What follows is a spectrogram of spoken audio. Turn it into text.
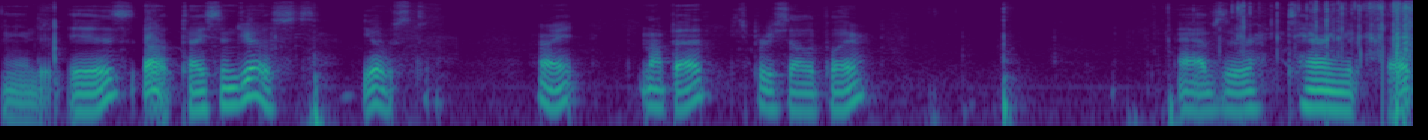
And it is, oh, Tyson Jost. Yost. Alright, not bad. He's a pretty solid player. Avs are tearing it up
